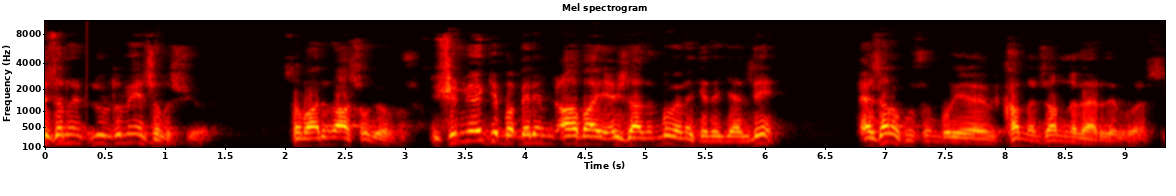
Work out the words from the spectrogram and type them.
ezanı durdurmaya çalışıyor. Sabahleyin rahatsız oluyormuş. Düşünmüyor ki benim abayı ecdadım bu memlekete geldi. Ezan okusun buraya. Kanlı canlı verdi burası.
